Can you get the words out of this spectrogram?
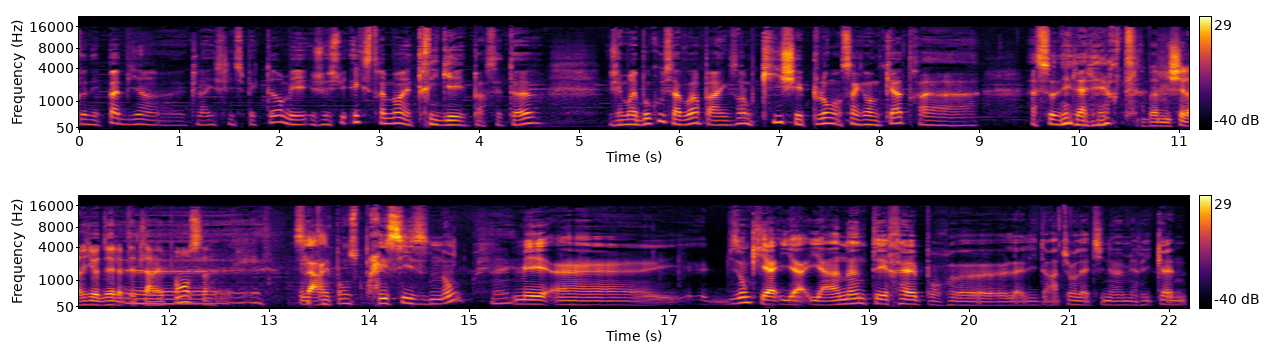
connais pas bien euh, Clarice Lispector, mais je suis extrêmement intrigué par cette œuvre. J'aimerais beaucoup savoir, par exemple, qui chez Plomb en 54 a, a sonné l'alerte. Ah bah Michel Riodel a peut-être la euh, réponse. La réponse précise, non. Mais euh, disons qu'il y, y, y, a un intérêt pour euh, la littérature latino-américaine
